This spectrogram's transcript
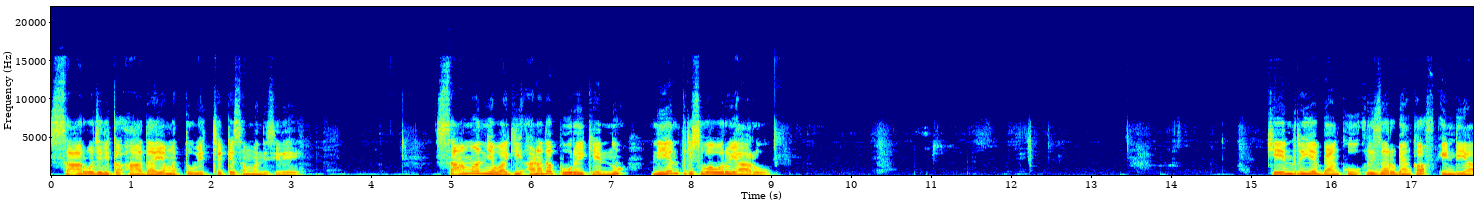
ಸಾರ್ವಜನಿಕ ಆದಾಯ ಮತ್ತು ವೆಚ್ಚಕ್ಕೆ ಸಂಬಂಧಿಸಿದೆ. ಸಾಮಾನ್ಯವಾಗಿ ಹಣದ ಪೂರೈಕೆಯನ್ನು ನಿಯಂತ್ರಿಸುವವರು ಯಾರು? ಕೇಂದ್ರೀಯ ಬ್ಯಾಂಕು reserve bank of India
